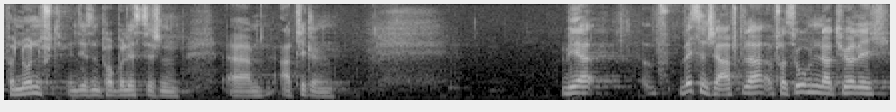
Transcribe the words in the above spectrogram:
Vernunft in diesen populistischen ähm, Artikeln. Wir Wissenschaftler versuchen natürlich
